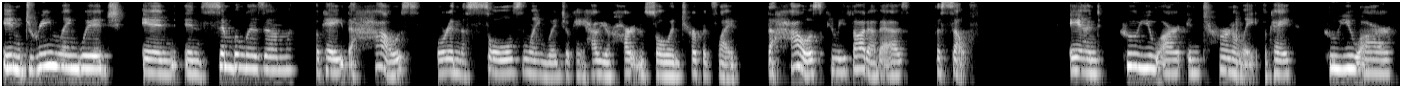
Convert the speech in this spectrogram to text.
in dream language, in, in symbolism, okay, the house, or in the soul's language, okay, how your heart and soul interprets life, the house can be thought of as the self and who you are internally, okay, who you are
